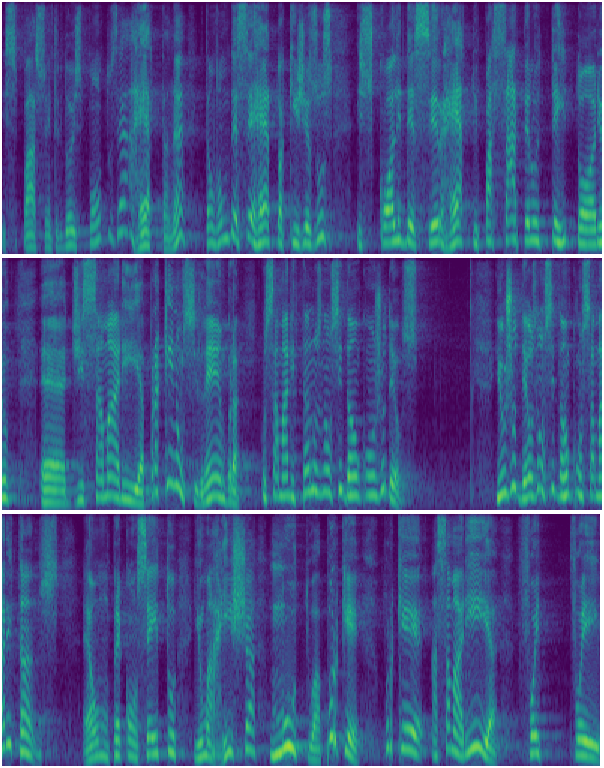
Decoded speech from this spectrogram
espaço entre dois pontos é a reta, né? Então vamos descer reto aqui. Jesus escolhe descer reto e passar pelo território é, de Samaria. Para quem não se lembra, os samaritanos não se dão com os judeus. E os judeus não se dão com os samaritanos. É um preconceito e uma rixa mútua. Por quê? Porque a Samaria foi, foi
